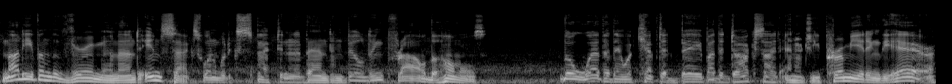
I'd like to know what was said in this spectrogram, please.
Not even the vermin and insects one would expect in an abandoned building prowled the halls. Though whether they were kept at bay by the dark side energy permeating the air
